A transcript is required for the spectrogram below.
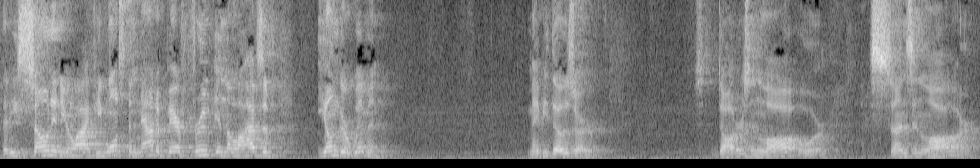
that He's sown in your life. He wants them now to bear fruit in the lives of younger women. Maybe those are daughters in law or sons in law or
